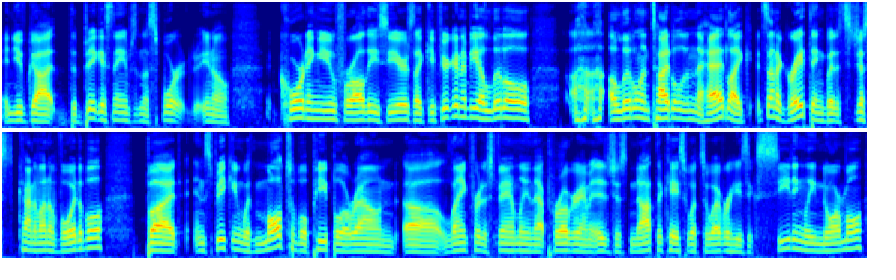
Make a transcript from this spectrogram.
and you've got the biggest names in the sport, you know, courting you for all these years, like if you're going to be a little a little entitled in the head. Like it's not a great thing, but it's just kind of unavoidable. But in speaking with multiple people around uh, Langford, his family, in that program, it is just not the case whatsoever. He's exceedingly normal,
